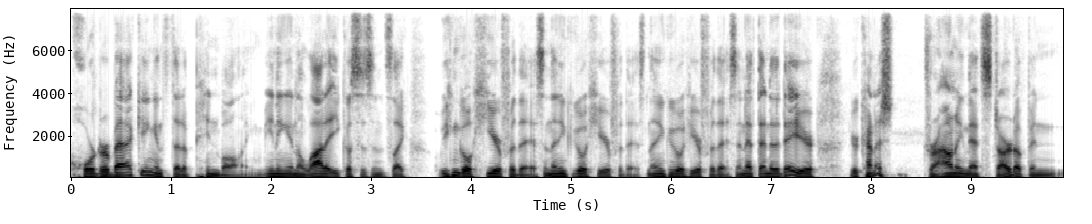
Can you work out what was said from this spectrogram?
quarterbacking instead of pinballing. Meaning, in a lot of ecosystems, it's like we can go here for this, and then you can go here for this, and then you can go here for this, and at the end of the day, you're you're kind of drowning that startup in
